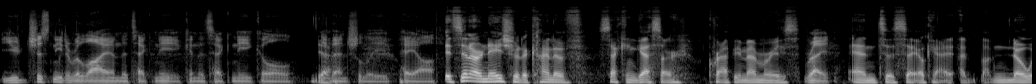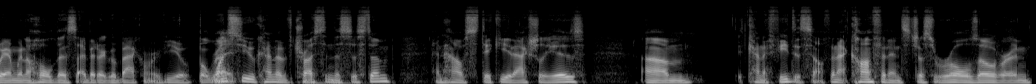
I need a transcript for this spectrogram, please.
you just need to rely on the technique, and the technique will Yeah. eventually pay off. It's in our nature to kind of second guess our crappy memories right. and to say, okay, I, I, no way I'm going to hold this. I better go back and review. But once Right. you kind of trust in the system and how sticky it actually is, um, it kind of feeds itself, and that confidence just rolls over. And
